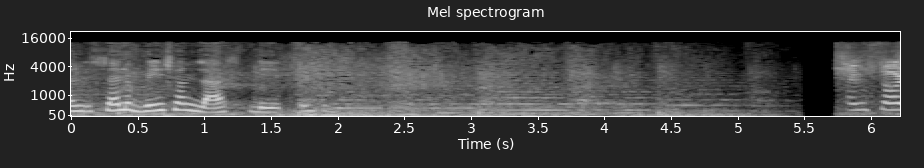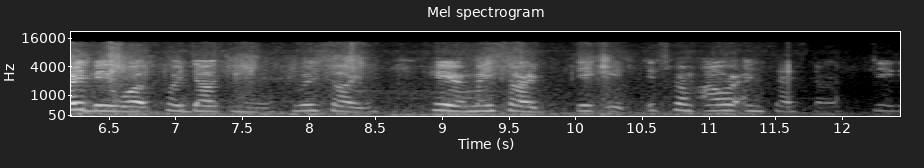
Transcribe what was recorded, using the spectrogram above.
and the celebration lasts late into the night. Sorry, Beowulf, for doubting you. We're sorry. Here, my sword. Take it. It's from our ancestor. Please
